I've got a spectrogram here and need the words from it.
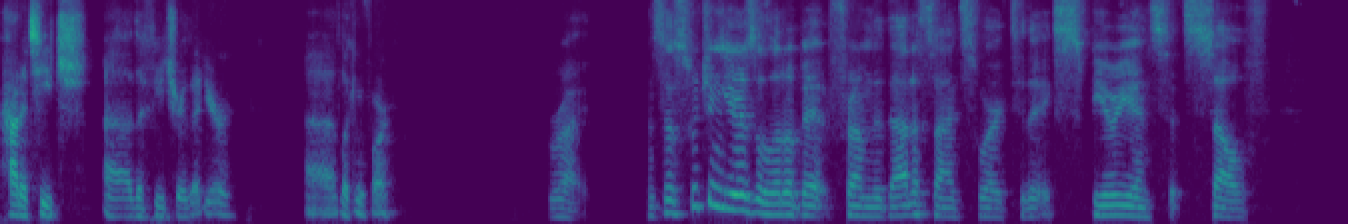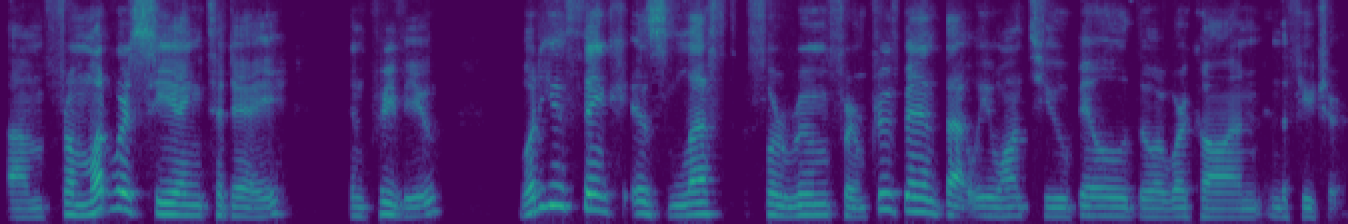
how to teach uh, the feature that you're uh, looking for. Right. And so switching gears a little bit from the data science work to the experience itself, um, from what we're seeing today in preview, what do you think is left for room for improvement that we want to build or work on in the future?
